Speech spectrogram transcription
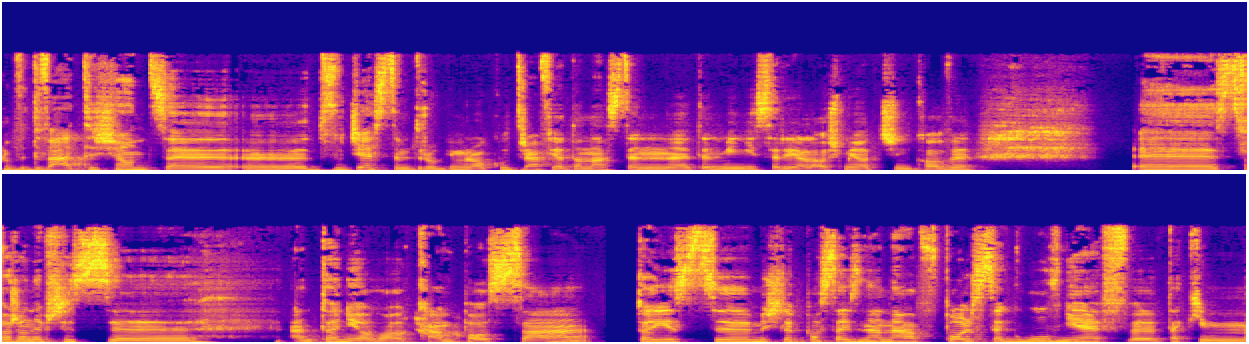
w 2022 roku trafia do nas ten, ten mini serial ośmiodcinkowy e, stworzony przez e, Antonio Camposa. To jest, e, myślę, postać znana w Polsce, głównie w takim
